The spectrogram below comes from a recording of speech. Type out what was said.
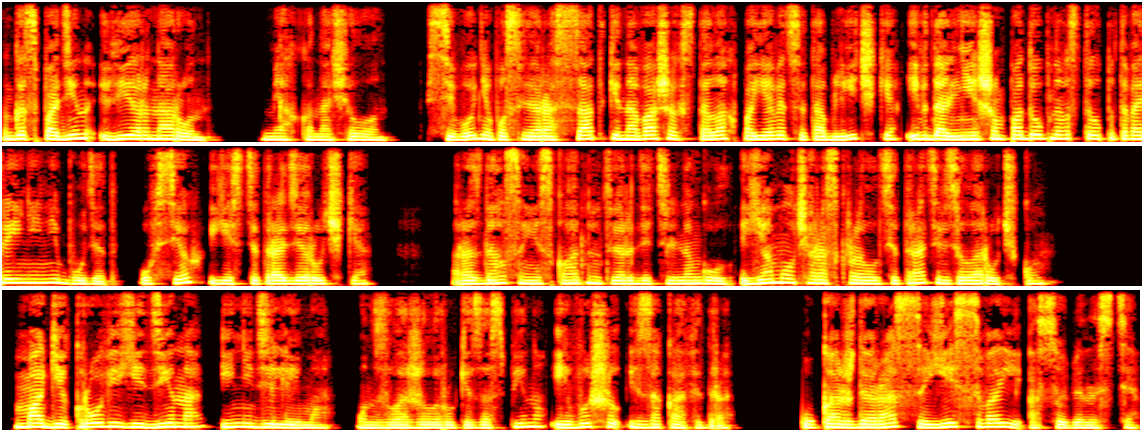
Господин Вернарон, мягко начал он. Сегодня после рассадки на ваших столах появятся таблички, и в дальнейшем подобного столпотворения не будет. У всех есть тетради ручки. Раздался нескладный утвердительный гул. Я молча раскрыла тетрадь и взяла ручку. «Магия крови едина и неделима». Он заложил руки за спину и вышел из-за кафедры. У каждой расы есть свои особенности,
